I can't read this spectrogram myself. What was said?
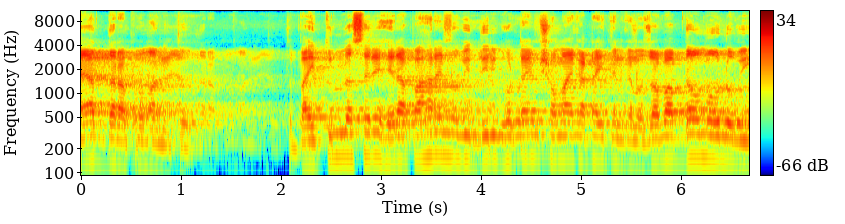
আয়াত দ্বারা প্রমাণিত। তো বাইতুল্লাহ সেরে হেরা পাহাড়ের নবী দীর্ঘ টাইম সময় কাটাইতেন কেন? জবাব দাও মৌলবী।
